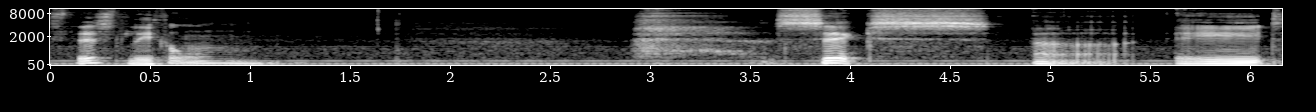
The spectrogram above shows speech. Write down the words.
Is this lethal? Six, uh, eight.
